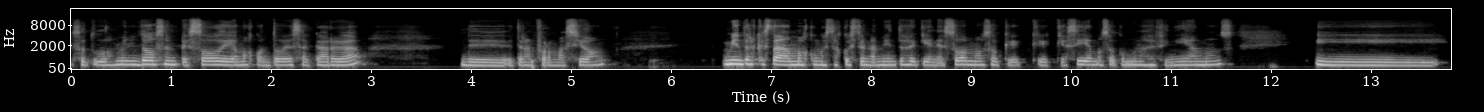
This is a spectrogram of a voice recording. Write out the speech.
O sea, tu 2002 empezó, digamos, con toda esa carga de transformación, mientras que estábamos con estos cuestionamientos de quiénes somos o qué, qué- qué hacíamos o cómo nos definíamos. Y,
